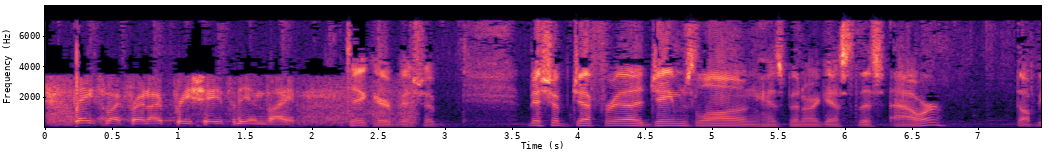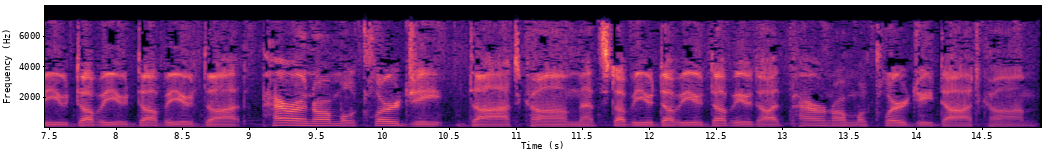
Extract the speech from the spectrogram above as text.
Thanks, my friend. I appreciate for the invite. Take care, Bishop. Bishop Jeffrey uh, James Long has been our guest this hour. www.paranormalclergy.com. That's www.paranormalclergy.com.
